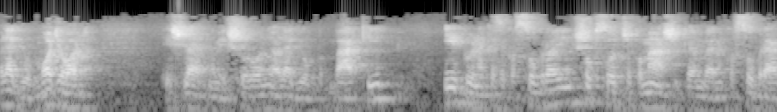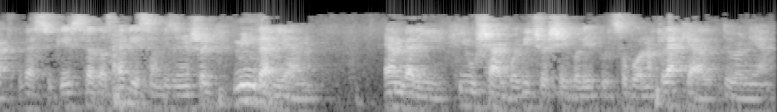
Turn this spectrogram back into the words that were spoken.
a legjobb magyar, és lehetne még sorolni, a legjobb bárki. Épülnek ezek a szobraink, sokszor csak a másik embernek a szobrát vesszük észre, de az egészen bizonyos, hogy minden ilyen emberi hiúságból, dicsőségből épült szobornak le kell dőlnie.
